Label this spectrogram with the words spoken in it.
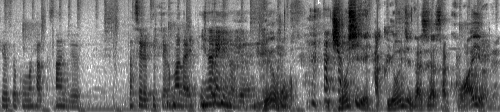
球速も130出せるピッチャーがまだいないので。でも女子で140出し出したら怖いよね。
